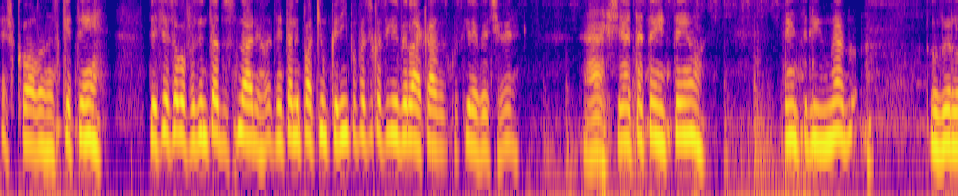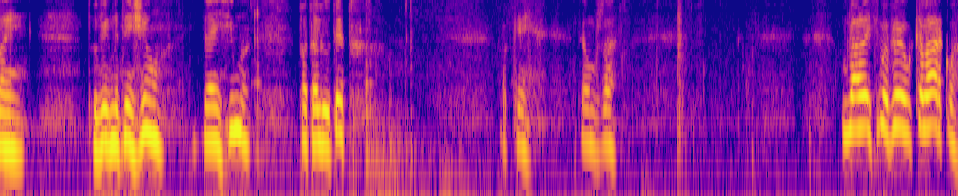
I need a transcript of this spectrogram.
É a escola, não o que tem. Descer só para fazer metade do cenário. Vou tentar limpar aqui um bocadinho para vocês conseguirem ver lá a casa, se conseguirem ver, deixa eu ver. Ah, já está, tem, tem, tem trignado. Estou a ver lá, estou a ver que não tem chão. E lá em cima, falta ali o teto. Ok, então vamos lá. Vamos lá, lá em cima ver aquele arco.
